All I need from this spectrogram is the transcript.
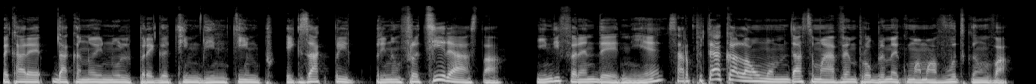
pe care, dacă noi nu-l pregătim din timp exact prin, prin înfrățirea asta, indiferent de etnie, s-ar putea ca la un moment dat să mai avem probleme cum am avut cândva.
